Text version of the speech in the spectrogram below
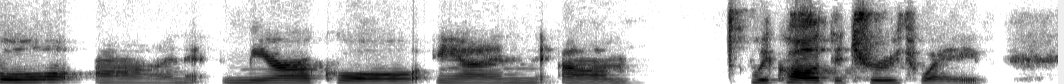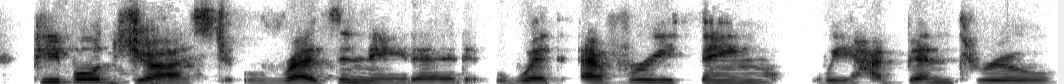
full on miracle and um, we call it the truth wave. People just resonated with everything we had been through,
